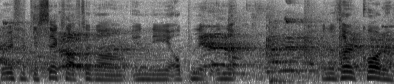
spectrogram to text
356 left to go in it in the in the third quarter.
